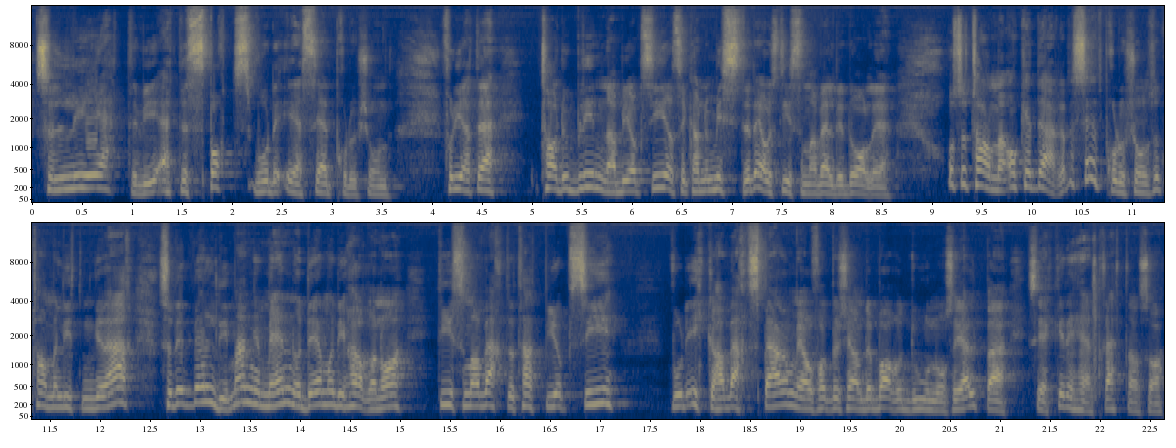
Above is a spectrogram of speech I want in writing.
så leter vi etter spots hvor det er sædproduksjon. Fordi at eh, Tar du blinde biopsier, så kan du miste det hos de som er veldig dårlige. Og så tar vi ok, der er det sædproduksjon, så tar vi en liten der. Så det er veldig mange menn, og det må de høre nå, de som har vært og tatt biopsi hvor det ikke har vært spermier og fått beskjed om det er bare donor som hjelper, så er ikke det helt rett. altså.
